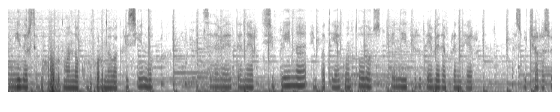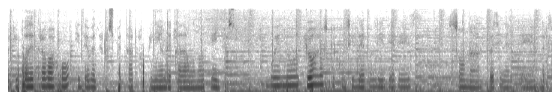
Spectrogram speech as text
un líder se va formando conforme va creciendo. Se debe tener disciplina, empatía con todos. El líder debe de aprender escuchar a su equipo de trabajo y debe de respetar la opinión de cada uno de ellos. Bueno, yo a los que considero líderes son al presidente Andrés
